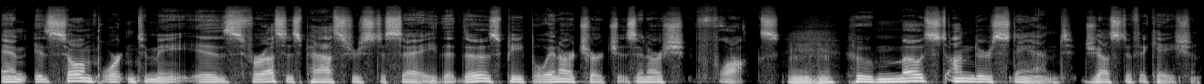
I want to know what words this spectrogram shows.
and is so important to me is for us as pastors to say that those people in our churches, in our sh- flocks, mm-hmm. who most understand justification,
